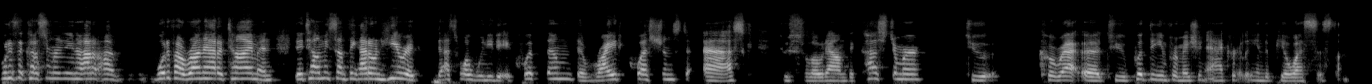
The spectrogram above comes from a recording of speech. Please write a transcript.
what if the customer, you know, I I, what if I run out of time and they tell me something, I don't hear it? That's why we need to equip them the right questions to ask to slow down the customer to correct uh, to put the information accurately in the POS system.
